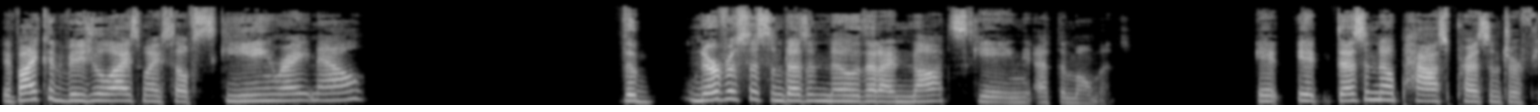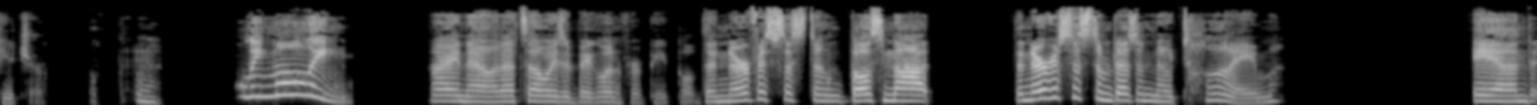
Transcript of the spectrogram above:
if I could visualize myself skiing right now, the nervous system doesn't know that I'm not skiing at the moment. It, it doesn't know past, present, or future. Mm. Holy moly. I know that's always a big one for people. The nervous system does not, the nervous system doesn't know time. And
